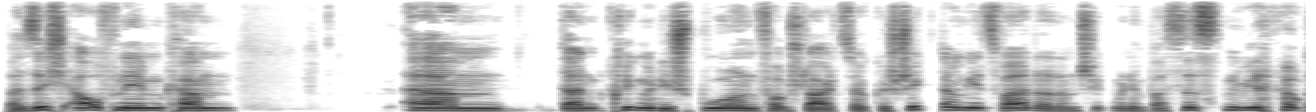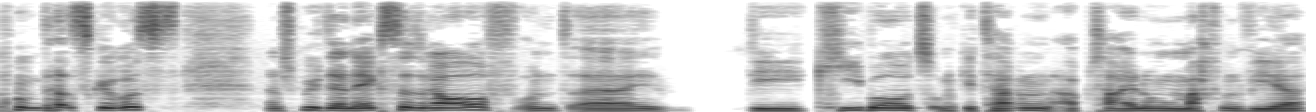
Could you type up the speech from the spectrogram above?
bei sich aufnehmen kann. Ähm, dann kriegen wir die Spuren vom Schlagzeug geschickt, dann geht's weiter, dann schicken wir den Bassisten wiederum das Gerüst, dann spielt der nächste drauf und äh, die Keyboards und Gitarrenabteilungen machen wir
